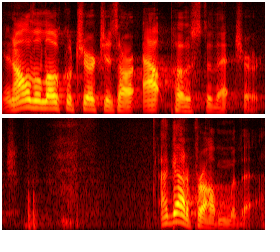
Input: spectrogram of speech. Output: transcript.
and all the local churches are outposts of that church. I got a problem with that.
